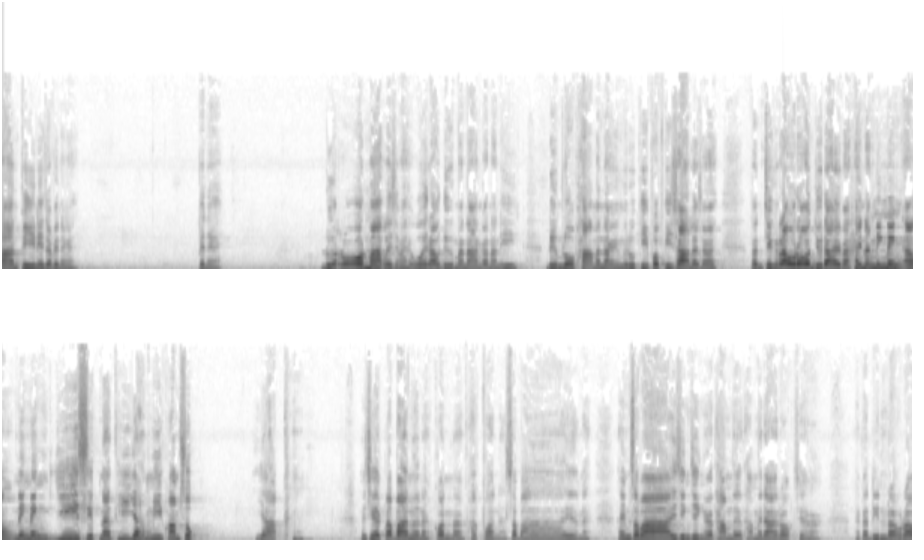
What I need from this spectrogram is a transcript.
ล้านปีนี่จะเป็นยังไง เป็นยังไงเดือดร้อนมากเลยใช่ไหมโอ้ยเราดื่มมานานกว่านั้นอีกดื่มโลภะมานานไม่รู้กี่พบกี่ชาติแล้วใช่ไหมท่านจึงเร่าร้อนอยู่ได้มาให้นั่งนิ่งๆ เอา้านิ่งๆยี่สิบนาทีอย่างมีความสุขยาก ไม่เชื่อกลับบ้านเลยนะก่อนนะพักผ่อนนะสบายนะให้มันสบายจริงๆก็ทำเลยทำไม่ได้หรอกใช่ไหมแล้วก็ดิ้นเร่าเร่า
